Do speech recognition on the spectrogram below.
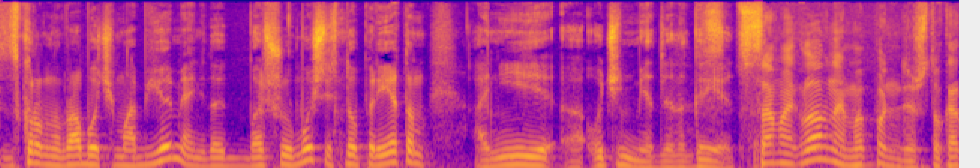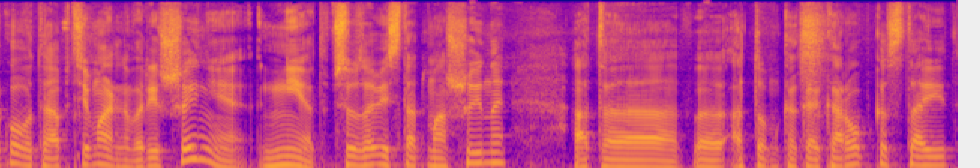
скромном рабочем объеме, они дают большую мощность, но при этом они э, очень медленно греются. Самое главное, мы поняли, что какого-то оптимального решения нет. Все зависит от машины, от, э, э, о том, какая коробка стоит,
